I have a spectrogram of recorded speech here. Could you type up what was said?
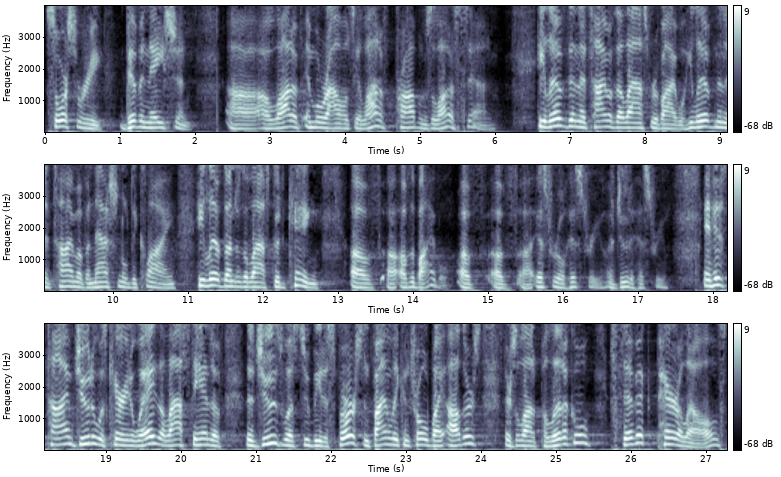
sorcery, divination, uh, a lot of immorality, a lot of problems, a lot of sin. He lived in the time of the last revival. He lived in the time of a national decline. He lived under the last good king of, uh, of the Bible, of, of uh, Israel history, or Judah history. In his time, Judah was carried away. The last stand of the Jews was to be dispersed and finally controlled by others. There's a lot of political, civic parallels,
